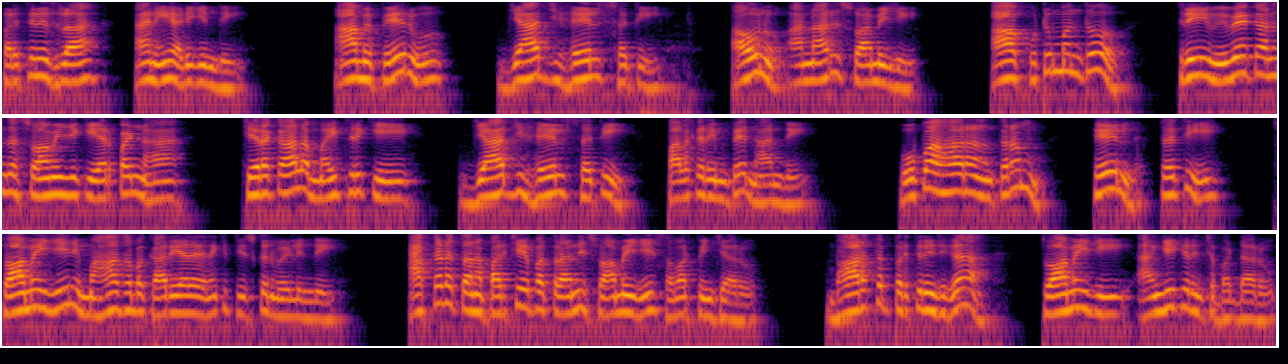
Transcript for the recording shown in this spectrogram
ప్రతినిధులా? అని అడిగింది. ఆమె పేరు జార్జ్ హేల్ సతీ. అవును అన్నారు స్వామీజీ. ఆ కుటుంబంతో శ్రీ వివేకానంద స్వామీజీకి ఏర్పడిన చిరకాల మైత్రికి జార్జ్ హేల్ సతీ పలకరింపే నాంది. ఉపాహారానంతరం హేల్ సతీ స్వామీజీని మహాసభ కార్యాలయానికి తీసుకుని వెళ్ళింది. అక్కడ తన పరిచయ పత్రాన్ని స్వామీజీ సమర్పించారు. భారత ప్రతినిధిగా స్వామీజీ అంగీకరించబడ్డారు.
